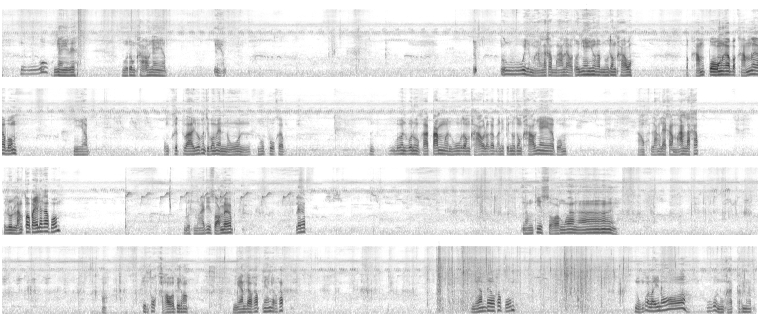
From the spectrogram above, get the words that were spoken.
โอ้ใหญ่เลยหมูตรงขาวไงครับนี่ครับโอ้ยหมาแล้วครับหมาแล้วตัวใหญ่อยู่ครับหนูตรงขาว บักขำโป่งนะครับบักขำเลยครับผม นี่ครับ ผมคิดว่าอยู่มันจะบ่แม่นหนูนหนูผูกครับบนบนหูขาตั้มเหมือนหูตรงขาวแล้วครับ อันนี้เป็นหนูตรงขาวใหญ่ครับ ผม เอาหลังแรกกับมันแล้วครับ เป็นรุ่นหลังต่อไปแล้วครับ ผมหลุดหมายที่สองเลยครับเลยครับ หลังที่สองว่าไงอ้าว กินข้าวขาวครับพี่น้องแมนแล้วครับแมนแล้วครับแมนแล้วครับผม หนูอะไรเนาะโอ้หนูขาดตำครับ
